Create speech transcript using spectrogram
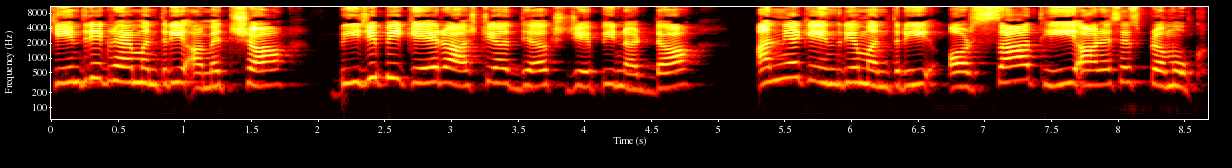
केंद्रीय गृह मंत्री अमित शाह, बीजेपी के राष्ट्रीय अध्यक्ष जेपी नड्डा, अन्य केंद्रीय मंत्री और साथ ही आरएसएस प्रमुख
